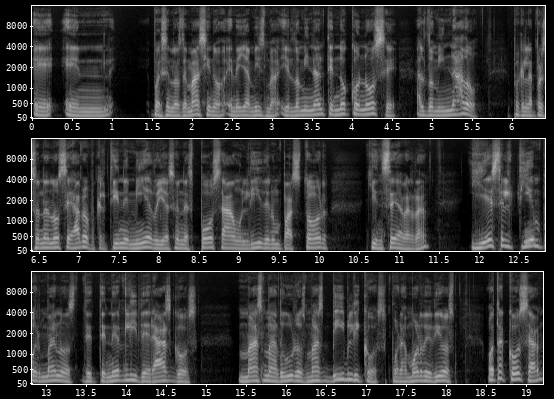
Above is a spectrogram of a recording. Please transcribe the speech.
eh, en, pues en los demás, sino en ella misma. Y el dominante no conoce al dominado, porque la persona no se abre, porque tiene miedo, ya sea una esposa, un líder, un pastor, quien sea, ¿verdad? Y es el tiempo, hermanos, de tener liderazgos más maduros, más bíblicos, por amor de Dios. Otra cosa,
